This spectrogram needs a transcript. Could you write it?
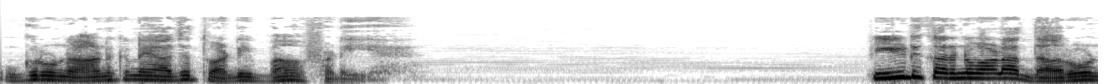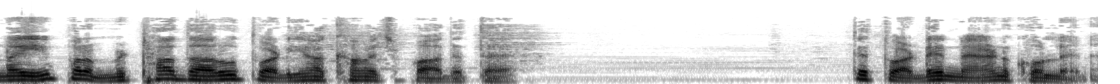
ਗੁਰੂ ਨਾਨਕ ਨੇ ਅੱਜ ਤੁਹਾਡੀ ਬਾਹ ਫੜੀ ਹੈ ਪੀੜ ਕਰਨ ਵਾਲਾ दारू ਨਹੀਂ ਪਰ ਮਿੱਠਾ दारू ਤੁਹਾਡੀਆਂ ਅੱਖਾਂ ਵਿੱਚ ਪਾ ਦਿੱਤਾ ਹੈ ਤੇ ਤੁਹਾਡੇ ਨੈਣ ਖੋਲੇ ਨੇ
